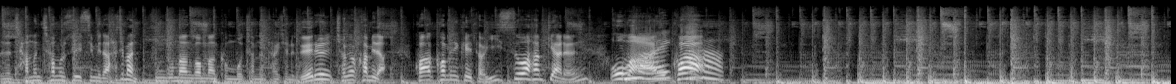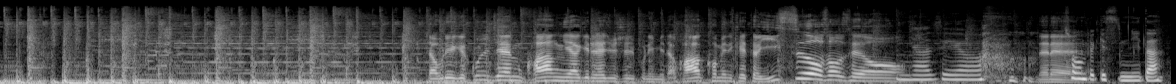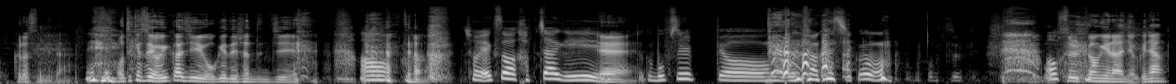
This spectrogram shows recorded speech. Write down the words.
과학 쏟아지는 잠은 참을 수 있습니다. 하지만 궁금한 것만큼 못 참는 당신의 뇌를 저격합니다. 과학 커뮤니케이터 이스와 함께하는 오마이 과학. 자, 우리에게 꿀잼 과학 이야기를 해주실 분입니다. 과학 커뮤니케이터 이스 어서 오세요. 안녕하세요. 네네. 처음 뵙겠습니다. 그렇습니다. 네. 어떻게 해서 여기까지 오게 되셨는지. 어, 저 엑소가 갑자기 예. 그 몹쓸병 올려가지고. 몹쓸병이라뇨. 그냥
